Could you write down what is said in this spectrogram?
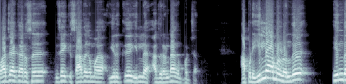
பாஜக அரசு விஜய்க்கு சாதகமாக இருக்கு? இல்லை அது ரெண்டாம் பட்சம். அப்படி இல்லாமல் வந்து இந்த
